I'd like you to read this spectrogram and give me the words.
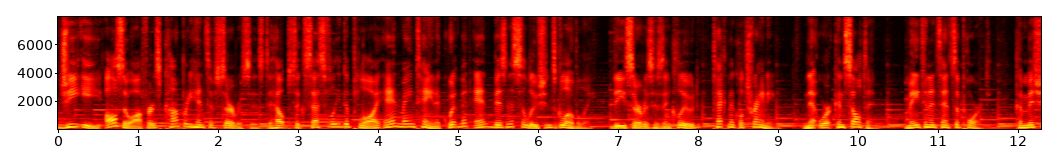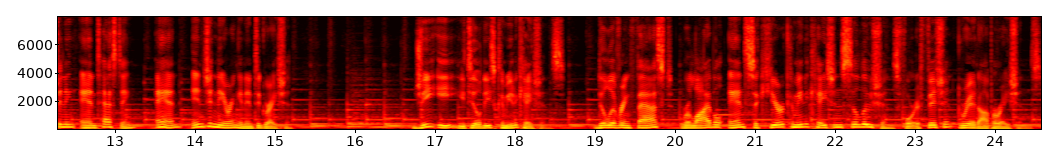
GE also offers comprehensive services to help successfully deploy and maintain equipment and business solutions globally. These services include technical training, network consulting, maintenance and support, commissioning and testing, and engineering and integration. GE Utilities Communications delivering fast, reliable, and secure communication solutions for efficient grid operations.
